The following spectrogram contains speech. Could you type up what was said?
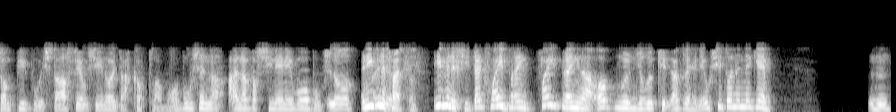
some people with Starfelt saying, "Oh, had a couple of wobbles in that." I never seen any wobbles. No. And even I if I, so. even if you did, why bring why bring that up when you look at everything else you done in the game? Mhm.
